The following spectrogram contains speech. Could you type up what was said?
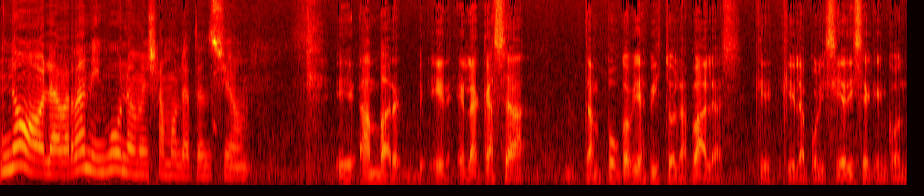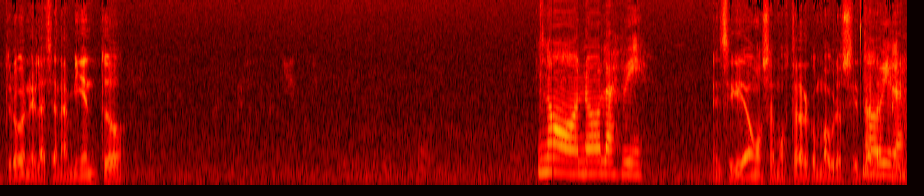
No, la verdad ninguno me llamó la atención. eh, Ámbar, en, en la casa tampoco habías visto las balas que, que la policía dice que encontró en el allanamiento. No, no las vi. Enseguida vamos a mostrar con Mauro Zeta No las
